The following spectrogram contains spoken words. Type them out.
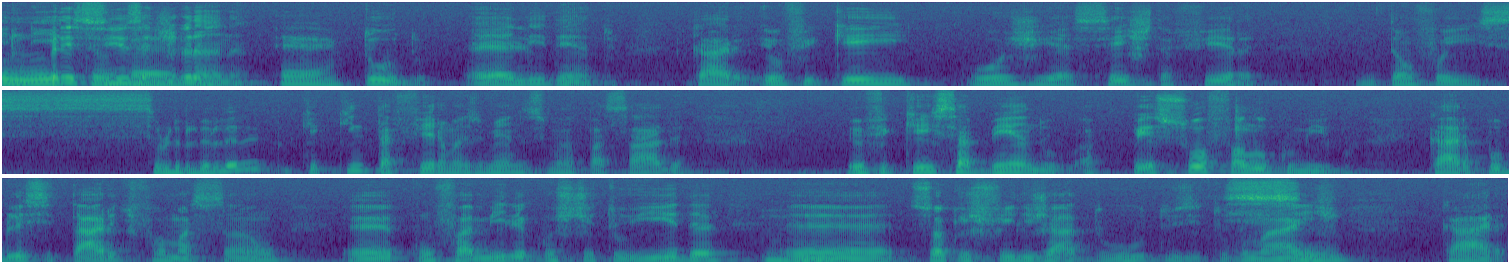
infinito, precisa de velho. grana. É. Tudo. É ali dentro. Cara, eu fiquei. Hoje é sexta-feira, então foi. Porque quinta-feira, mais ou menos, semana passada, Eu fiquei sabendo, a pessoa falou comigo, cara, publicitário de formação, é, com família constituída, é, só que os filhos já adultos e tudo mais. Sim. Cara,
